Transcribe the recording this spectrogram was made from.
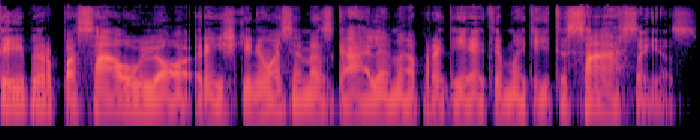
taip ir pasaulio reiškiniuose mes galime pradėti matyti sąsajas.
